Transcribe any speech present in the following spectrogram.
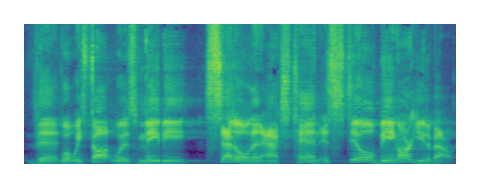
the, what we thought was maybe settled in Acts 10 is still being argued about.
